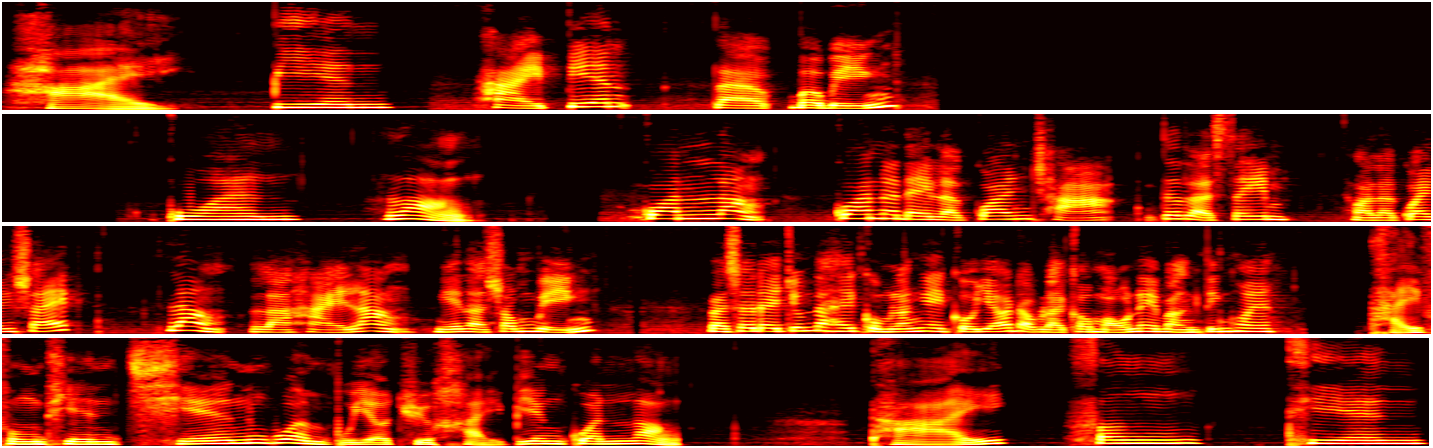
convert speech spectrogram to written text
Hải biên Hải biên là bờ biển. quan 浪。 Quan lăng, quan ở đây là quan trả, tức là xem hoặc là quan sát. Lăng là hải lăng, nghĩa là sóng biển. Và sau đây chúng ta hãy cùng lắng nghe cô giáo đọc lại câu mẫu này bằng tiếng Hoa. 台风天千万不要去海边观浪。台风天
